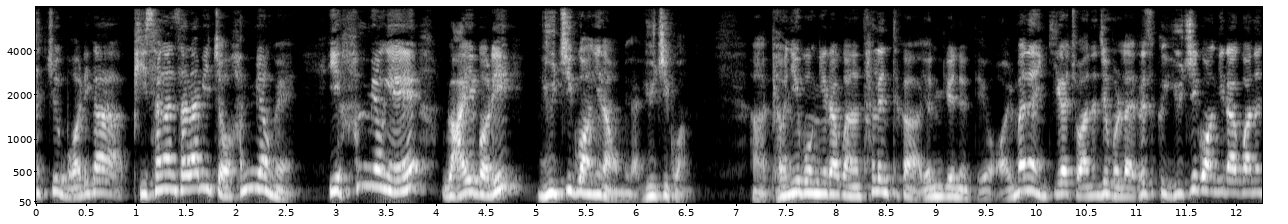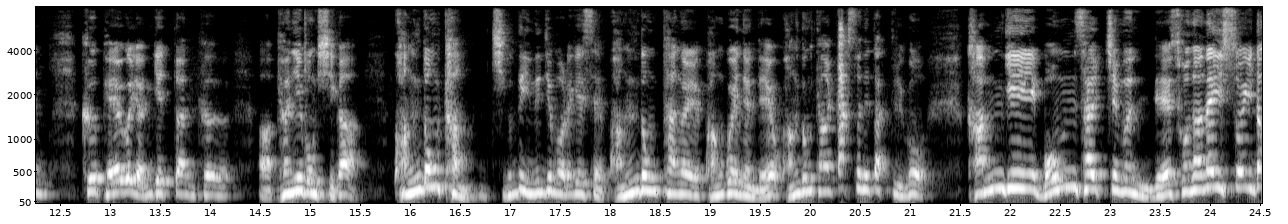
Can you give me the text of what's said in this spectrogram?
아주 머리가 비상한 사람이죠. 한명회. 이 한명회의 라이벌이 유지광이 나옵니다. 유지광. 아, 변희봉이라고 하는 탤런트가 연기했는데요. 얼마나 인기가 좋았는지 몰라요. 그래서 그 유지광이라고 하는 그 배역을 연기했던 그 어, 변희봉 씨가 광동탕 지금도 있는지 모르겠어요. 광동탕을 광고했는데요. 광동탕을 딱 손에 딱 들고 감기 몸살쯤은 내 손 안에 있어이다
